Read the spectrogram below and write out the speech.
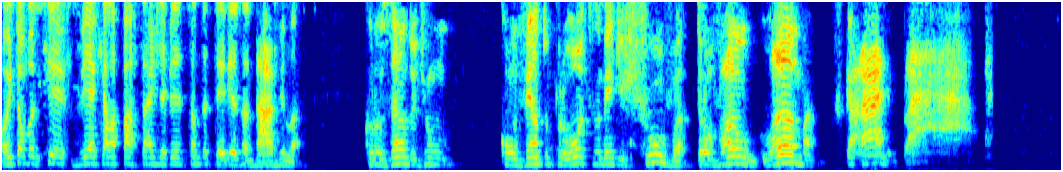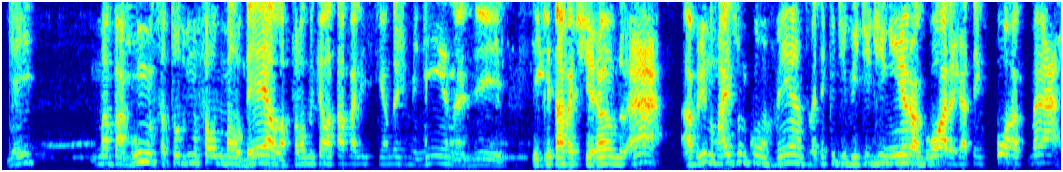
Ou então você vê aquela passagem da vida de Santa Teresa d'Ávila, cruzando de um convento para o outro no meio de chuva, trovão, lama, caralho, blá e aí, uma bagunça, todo mundo falando mal dela, falando que ela estava aliciando as meninas e, e que estava tirando, ah, abrindo mais um convento, vai ter que dividir dinheiro agora, já tem, porra, ah,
